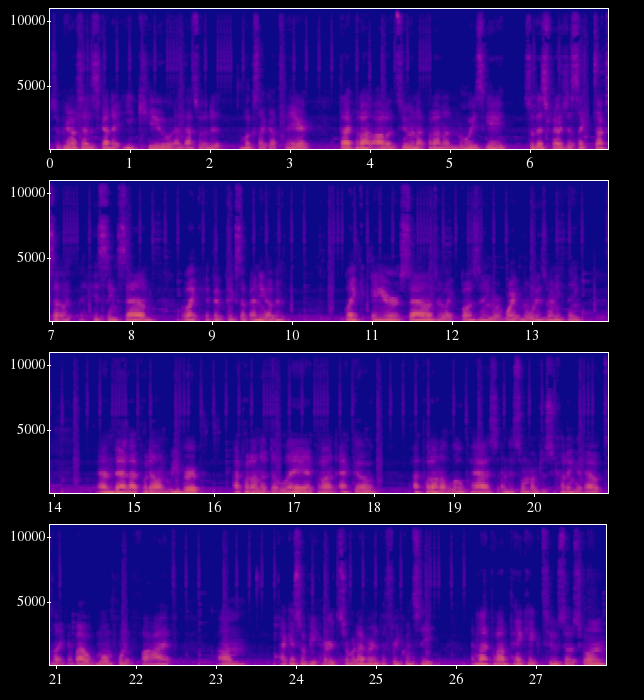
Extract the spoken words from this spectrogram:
So pretty much I just got an EQ and that's what it looks like up there. Then I put on auto tune, I put on a noise gate. So this pretty much just like ducks out like the hissing sound or like if it picks up any other like air sounds or like buzzing or white noise or anything. And then I put on reverb, I put on a delay, I put on echo, I put on a low pass, and this one I'm just cutting it out to like about 1.5, um, I guess it would be hertz or whatever the frequency. And then I put on PanCake 2, so it's going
